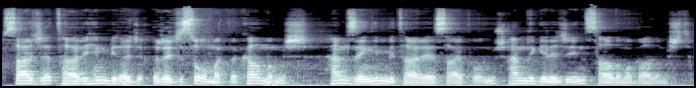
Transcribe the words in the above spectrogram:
Sadece tarihin bir aracısı olmakla kalmamış, hem zengin bir tarihe sahip olmuş hem de geleceğini sağlama bağlamıştı.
